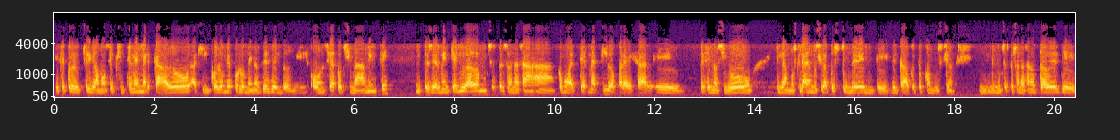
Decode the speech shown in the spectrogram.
Este producto, digamos, existe en el mercado aquí en Colombia por lo menos desde el 2011 aproximadamente y pues realmente ha ayudado a muchas personas a, como alternativa para dejar eh, pues el nocivo digamos la nociva costumbre del, del tabaco por combustión y, muchas personas han optado desde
